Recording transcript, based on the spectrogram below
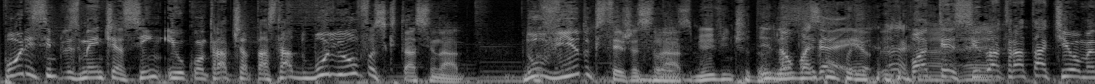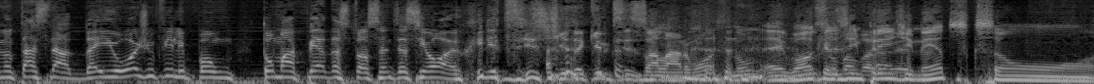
pura e simplesmente assim, e o contrato já está assinado. Bulhufas que está assinado. Duvido que esteja assinado. 2022. E não mas vai é, pode ter sido a tratativa, mas não está assinado. Daí hoje o Filipão toma pé da situação e diz assim: ó, eu queria desistir daquilo que vocês falaram ontem. Não, É igual não aqueles empreendimentos que são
